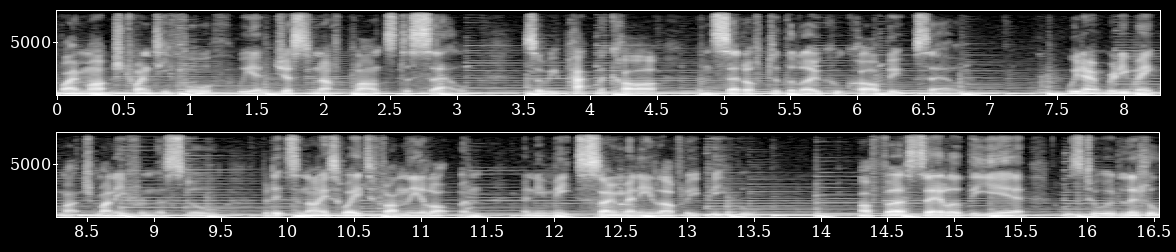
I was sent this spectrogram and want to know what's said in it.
By March 24th, we had just enough plants to sell, so we packed the car and set off to the local car boot sale. We don't really make much money from the stall, but it's a nice way to fund the allotment and you meet so many lovely people. Our first sale of the year was to a little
